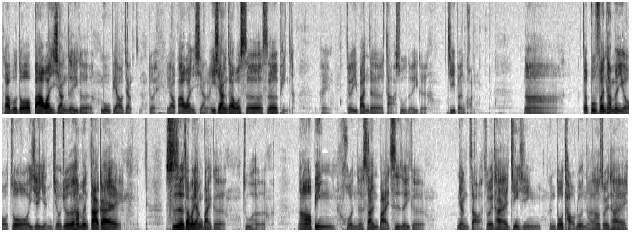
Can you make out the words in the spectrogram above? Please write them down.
差不多八万箱的一个目标，这样子。对，要八万箱，一箱差不多十二十二瓶啊，对，就一般的打数的一个基本款。那这部分他们有做一些研究，就是他们大概试了差不多两百个组合。然后并混了三百次的一个酿造，所以他还进行很多讨论啊，然后所以他还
